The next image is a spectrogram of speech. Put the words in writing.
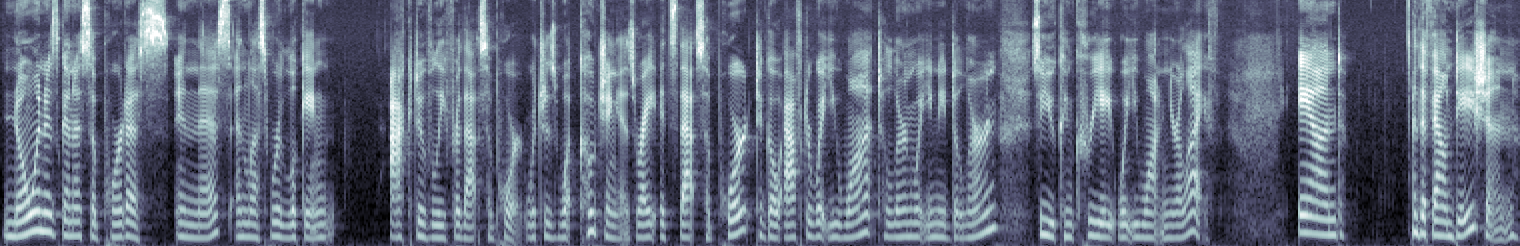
No one is going to support us in this unless we're looking actively for that support, which is what coaching is, right? It's that support to go after what you want, to learn what you need to learn so you can create what you want in your life. And the foundation,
